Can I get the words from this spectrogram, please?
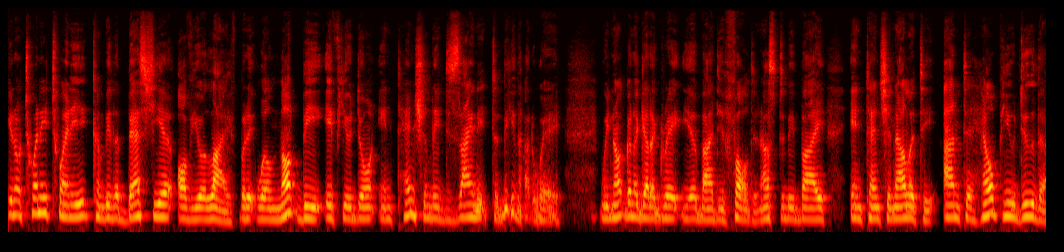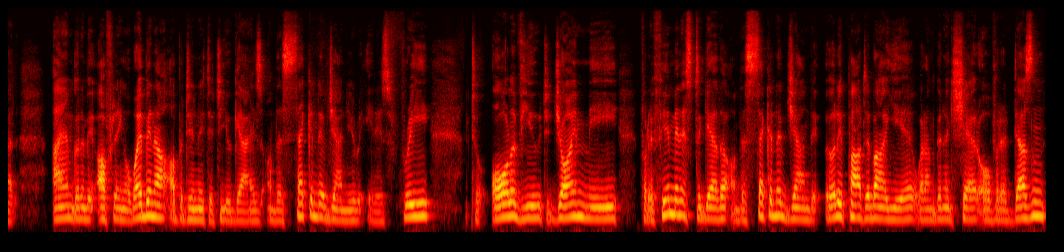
You know, 2020 can be the best year of your life, but it will not be if you don't intentionally design it to be that way. We're not going to get a great year by default. It has to be by intentionality. And to help you do that, I am going to be offering a webinar opportunity to you guys on the 2nd of January. It is free to all of you to join me for a few minutes together on the 2nd of Jan, the early part of our year, where I'm going to share over a dozen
